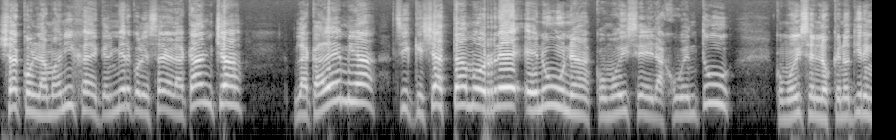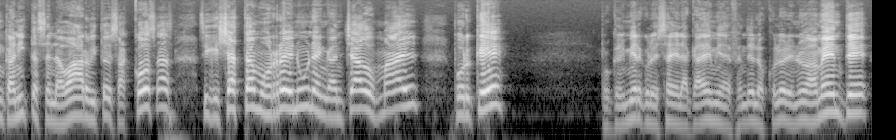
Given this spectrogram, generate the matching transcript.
ya con la manija de que el miércoles sale a la cancha, la academia, así que ya estamos re en una, como dice la juventud, como dicen los que no tienen canitas en la barba y todas esas cosas, así que ya estamos re en una, enganchados mal, ¿por qué? Porque el miércoles sale la academia a defender los colores nuevamente,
